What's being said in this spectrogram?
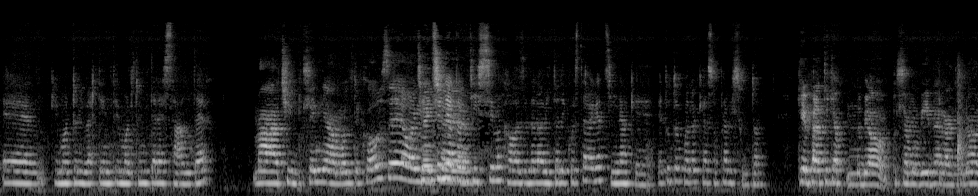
eh, che è molto divertente e molto interessante. Ma ci insegna molte cose o Ci invece... insegna tantissime cose della vita di questa ragazzina che è tutto quello che ha sopravvissuto. Che in pratica dobbiamo, possiamo viverla anche noi.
